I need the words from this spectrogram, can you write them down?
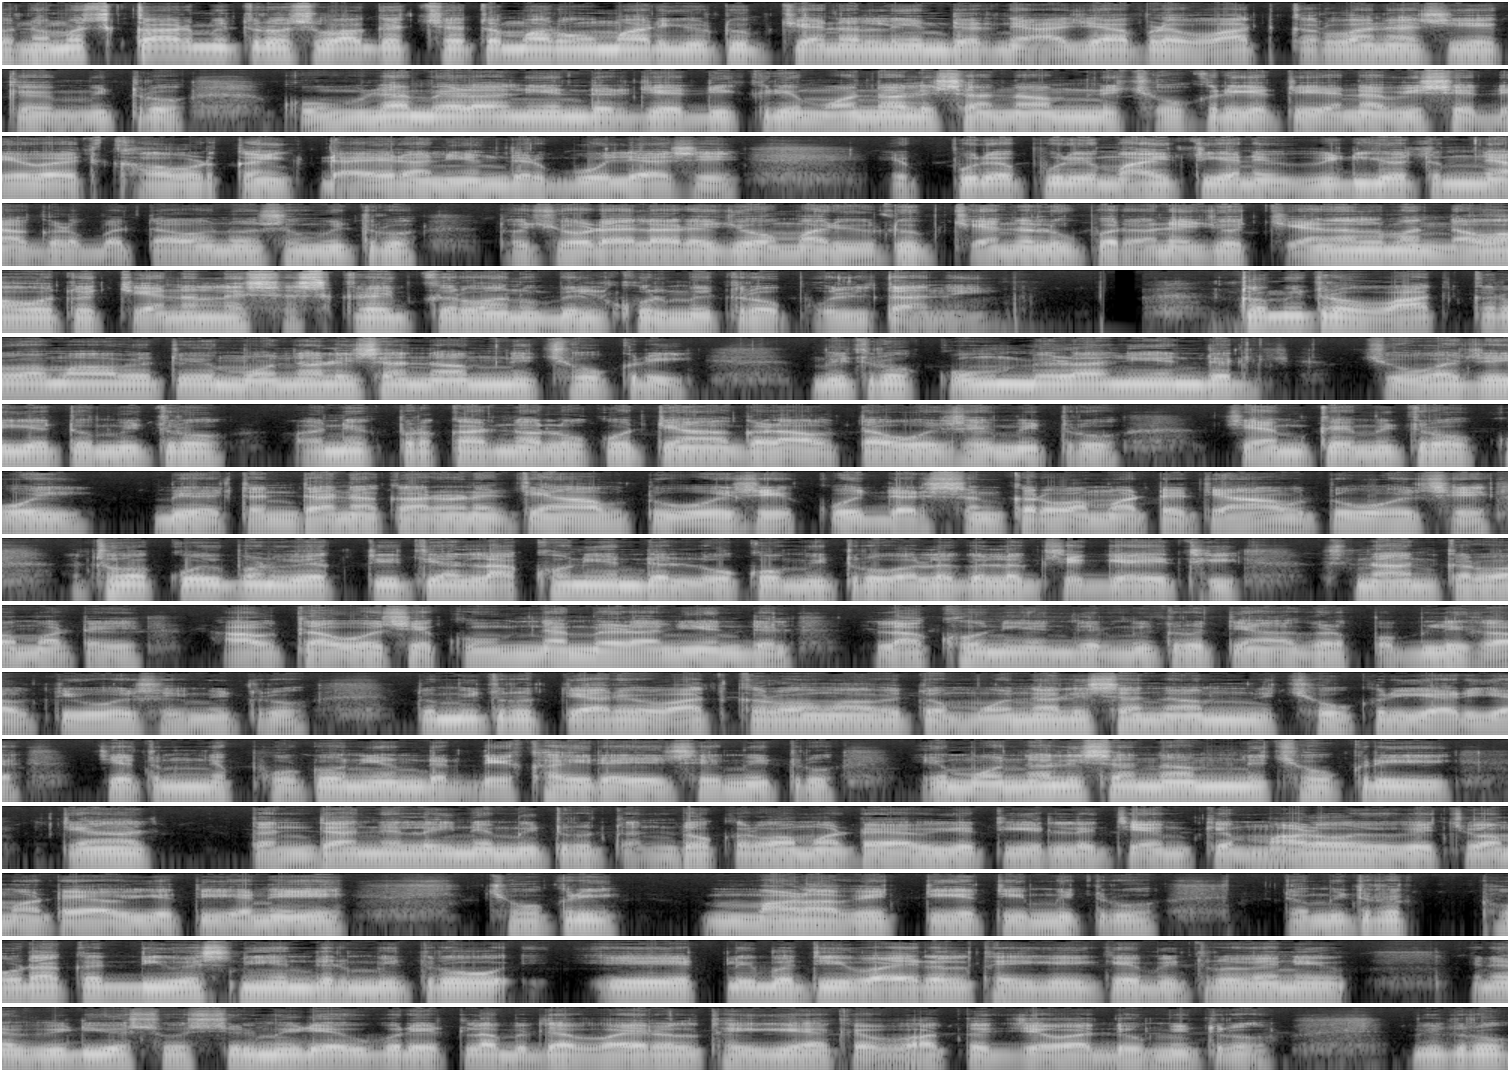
તો નમસ્કાર મિત્રો, સ્વાગત છે તમારું અમારી યુટ્યુબ ચેનલની અંદર ને આજે આપણે વાત કરવાના છીએ કે મિત્રો, કુંભના મેળાની અંદર જે દીકરી મોનાલિસા નામની છોકરી હતી, એના વિશે દેવાયત ખાવડ કંઈક ડાયરાની અંદર બોલ્યા છે. એ પૂરેપૂરી માહિતી અને વીડિયો તમને આગળ બતાવવાનો છું મિત્રો. તો જોડાયેલા રહેજો અમારી યુટ્યુબ ચેનલ ઉપર. અને જો ચેનલમાં નવા હો તો ચેનલને સબસ્ક્રાઈબ કરવાનું બિલકુલ મિત્રો ભૂલતા નહીં. તો મિત્રો, વાત કરવામાં આવે તો એ મોનાલિસા નામની છોકરી. મિત્રો, કુંભ મેળાની અંદર જોવા જઈએ તો મિત્રો અનેક પ્રકારના લોકો ત્યાં આગળ આવતા હોય છે મિત્રો. જેમ કે મિત્રો કોઈ બે ધંધાના કારણે ત્યાં આવતું હોય છે, કોઈ દર્શન કરવા માટે ત્યાં આવતું હોય છે, અથવા કોઈ પણ વ્યક્તિ ત્યાં લાખોની અંદર લોકો મિત્રો અલગ અલગ જગ્યાએથી સ્નાન કરવા માટે આવતા હોય છે, કુંભના મેળાની અંદર. લાખોની અંદર મિત્રો ત્યાં આગળ પબ્લિક આવતી હોય છે, મિત્રો. તો મિત્રો, ત્યારે વાત કરવામાં આવે તો મોનાલિસા નામની છોકરી આર્યા, જે તમને ફોટોની અંદર દેખાઈ રહી છે, મિત્રો. એ મોનાલિસા નામની છોકરી ત્યાં ધંધાને લઈને મિત્રો ધંધો કરવા માટે આવી હતી એટલે જેમ કે માળો વેચવા માટે આવી હતી અને એ છોકરી માળા વેચતી હતી મિત્રો. તો મિત્રો થોડાક જ દિવસની અંદર મિત્રો એ એટલી બધી વાયરલ થઈ ગઈ કે મિત્રો એની, એના વીડિયો સોશિયલ મીડિયા ઉપર એટલા બધા વાયરલ થઈ ગયા કે વાત જ જવા દો મિત્રો. મિત્રો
